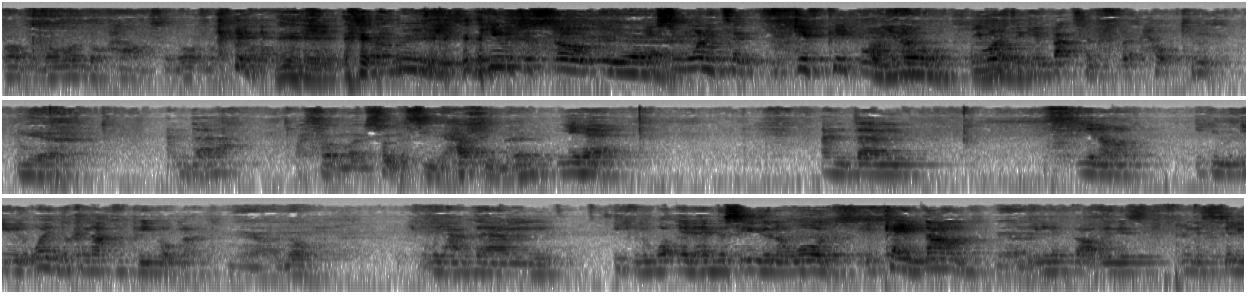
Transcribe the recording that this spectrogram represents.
brother, don't want no house, I don't want no car. you know what I mean? he was just so Yeah. he just wanted to give people, you know, know, he wanted know. to give back to people that helped him. Yeah. And uh, I thought, man, I just want to see you happy, man. yeah, and um, you know, he, he was always looking out for people, man. Yeah, I know. We had um, even what in the season awards, he came down, Yeah. he lifted up in his in his silly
